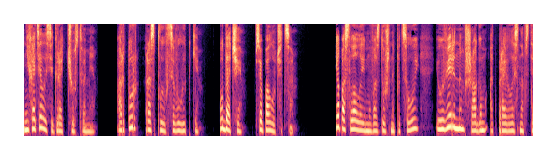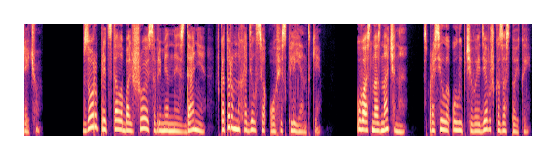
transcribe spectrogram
Не хотелось играть чувствами. Артур расплылся в улыбке. «Удачи, все получится». Я послала ему воздушный поцелуй и уверенным шагом отправилась навстречу. Взору предстало большое современное здание, в котором находился офис клиентки. «У вас назначено?» — спросила улыбчивая девушка за стойкой.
